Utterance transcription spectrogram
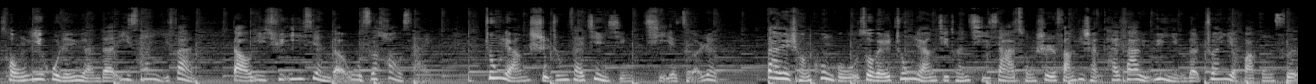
从医护人员的一餐一饭到疫区一线的物资耗材，中粮始终在践行企业责任。大悦城控股作为中粮集团旗下从事房地产开发与运营的专业化公司，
